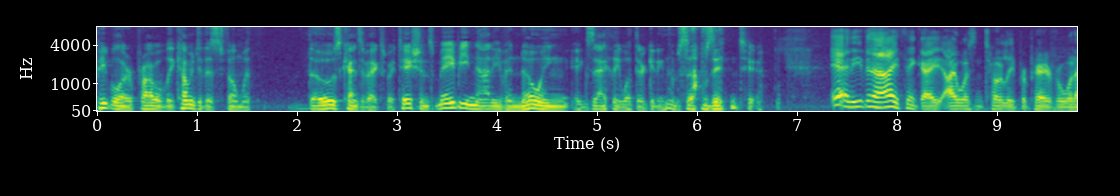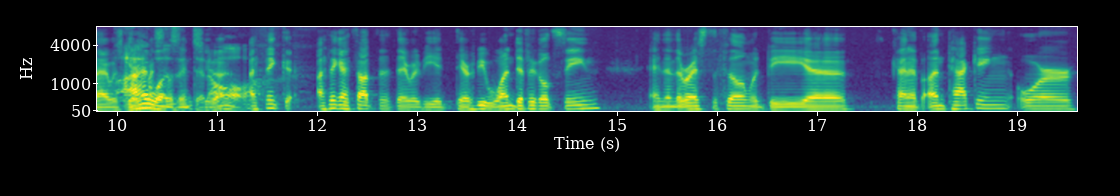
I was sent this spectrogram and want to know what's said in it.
people are probably coming to this film with those kinds of expectations, maybe not even knowing exactly what they're getting themselves into. Yeah, and even I think I, I wasn't totally prepared for what I was getting I myself wasn't into. at I- all. I, think I think I thought that there would be a, there would be one difficult scene, and then the rest of the film would be uh, kind of unpacking or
